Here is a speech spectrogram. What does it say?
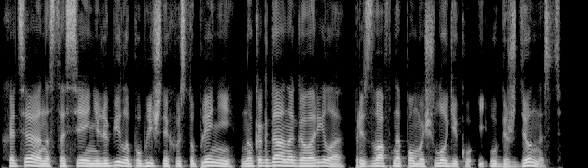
Хотя Анастасия не любила публичных выступлений, но когда она говорила, призвав на помощь логику и убежденность,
